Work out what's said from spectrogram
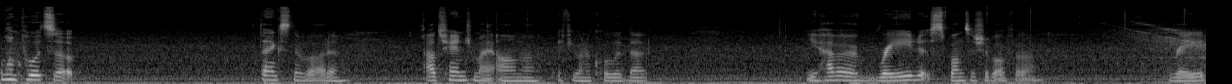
Wampa, what's up? Thanks, Nevada. I'll change my armor, if you want to call it that. You have a raid sponsorship offer. Raid?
